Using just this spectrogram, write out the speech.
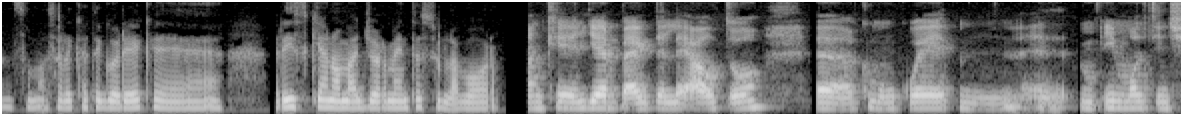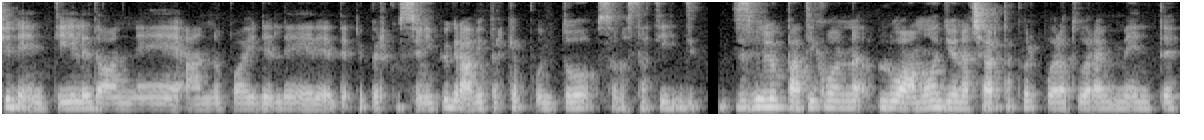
insomma sono le categorie che rischiano maggiormente sul lavoro. Anche gli airbag delle auto, eh, comunque mh, eh, in molti incidenti le donne hanno poi delle, delle ripercussioni più gravi perché appunto sono stati sviluppati con l'uomo di una certa corporatura in mente.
